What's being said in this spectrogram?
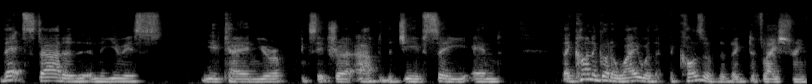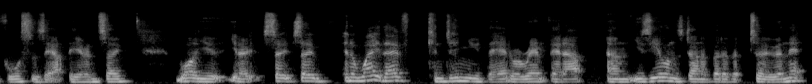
that started in the US, UK, and Europe, etc., after the GFC, and they kind of got away with it because of the big deflationary forces out there. And so, while you you know, so so in a way they've continued that or ramped that up. Um, New Zealand's done a bit of it too, and that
